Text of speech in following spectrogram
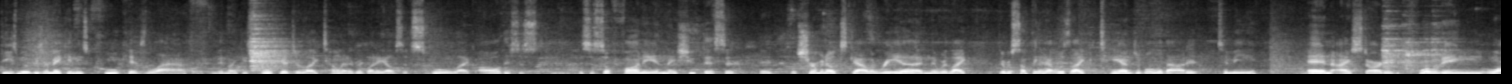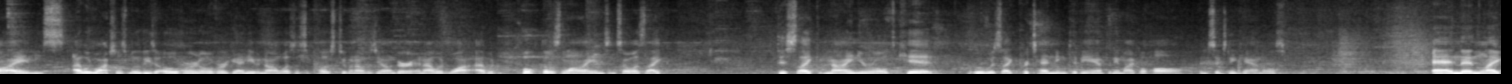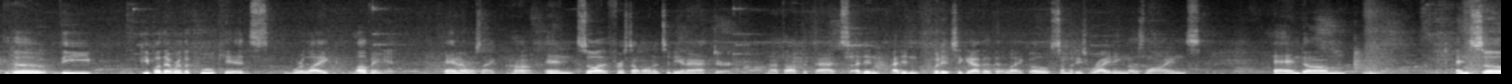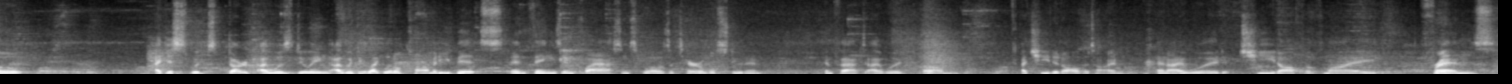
These movies are making these cool kids laugh, and like these cool kids are like telling everybody else at school, like, "Oh, this is this is so funny," and they shoot this at, at the Sherman Oaks Galleria, and they were like, there was something that was like tangible about it to me, and I started quoting lines. I would watch those movies over and over again, even though I wasn't supposed to when I was younger, and I would wa- I would quote those lines, and so I was like, this like nine-year-old kid who was like pretending to be Anthony Michael Hall in Sixteen Candles, and then like the the people that were the cool kids were like loving it, and I was like, huh. And so at first I wanted to be an actor, and I thought that that's I didn't I didn't put it together that like oh somebody's writing those lines, and um, and so I just would start. I was doing. I would do like little comedy bits and things in class in school. I was a terrible student. In fact, I would. Um, I cheated all the time, and I would cheat off of my friends,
